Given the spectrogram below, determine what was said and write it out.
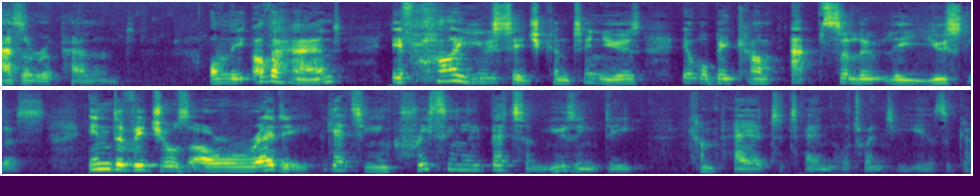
as a repellent. On the other hand, if high usage continues, it will become absolutely useless. Individuals are already getting increasingly bitten using DEET compared to 10 or 20 years ago.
